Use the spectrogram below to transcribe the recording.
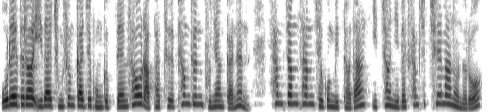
올해 들어 이달 중순까지 공급된 서울 아파트 평균 분양가는 3.3제곱미터당 2,237만 원으로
